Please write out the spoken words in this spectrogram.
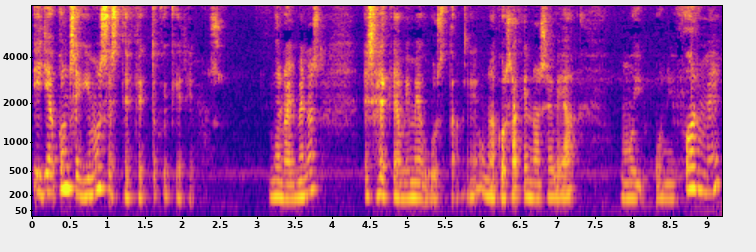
y ya conseguimos este efecto que queremos. Bueno, al menos es el que a mí me gusta, ¿eh? una cosa que no se vea muy uniforme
